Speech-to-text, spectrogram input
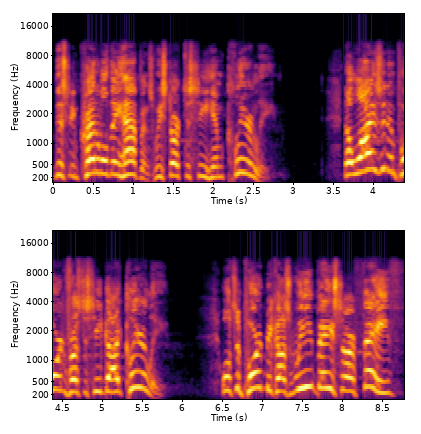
this incredible thing happens. We start to see him clearly. Now, why is it important for us to see God clearly? Well, it's important because we base our faith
